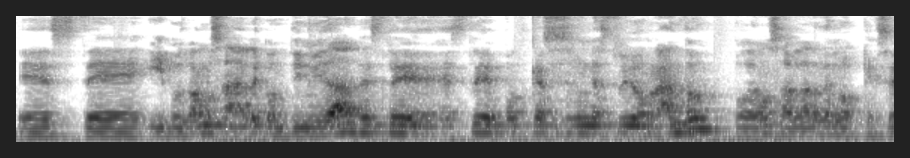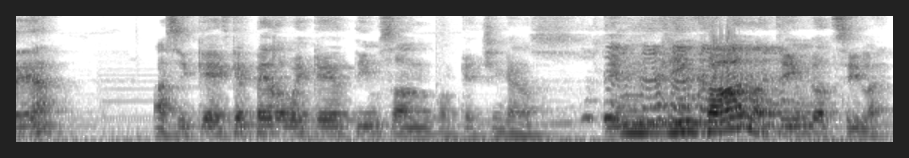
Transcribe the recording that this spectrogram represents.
Este, y pues vamos a darle continuidad. Este, este podcast es un estudio random. Podemos hablar de lo que sea. Así que, ¿qué pedo, güey? ¿Qué team son? ¿O qué chingados? ¿Team King Kong o Team Godzilla?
